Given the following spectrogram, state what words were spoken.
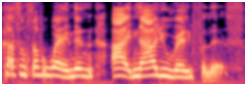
cut some stuff away and then right, now you ready for this.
